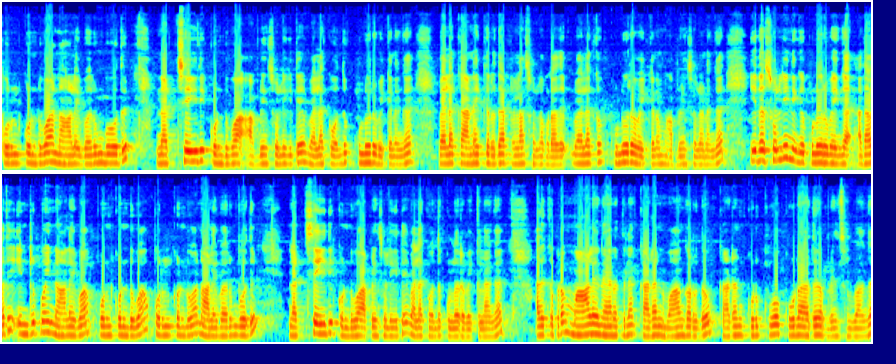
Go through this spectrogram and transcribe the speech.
பொருள் கொண்டு வா நாளை வரும்போது நற்செய்தி கொண்டு வா அப்படின்னு சொல்லிக்கிட்டே விளக்கு வந்து குளிர வைக்கணுங்க. விளக்கு அணைக்கிறது அப்படிலாம் சொல்லக்கூடாது. விளக்கை குளிர வைக்கணும் அப்படின்னு சொல்லணுங்க. இதை சொல்லி நீங்கள் குளிர வைங்க. அதாவது இன்று போய் நாளை வா பொன் கொண்டு வா பொருள் கொண்டு வா நாளை வரும்போது நற்செய்தி கொண்டு வா அப்படின்னு சொல்லிக்கிட்டே விளக்கு வந்து குளிர வைக்கலாங்க. அதுக்கப்புறம் மாலை நேரத்தில் கடன் வாங்குறதோ கடன் கொடுக்கவோ கூடாது அப்படின்னு சொல்லுவாங்க.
